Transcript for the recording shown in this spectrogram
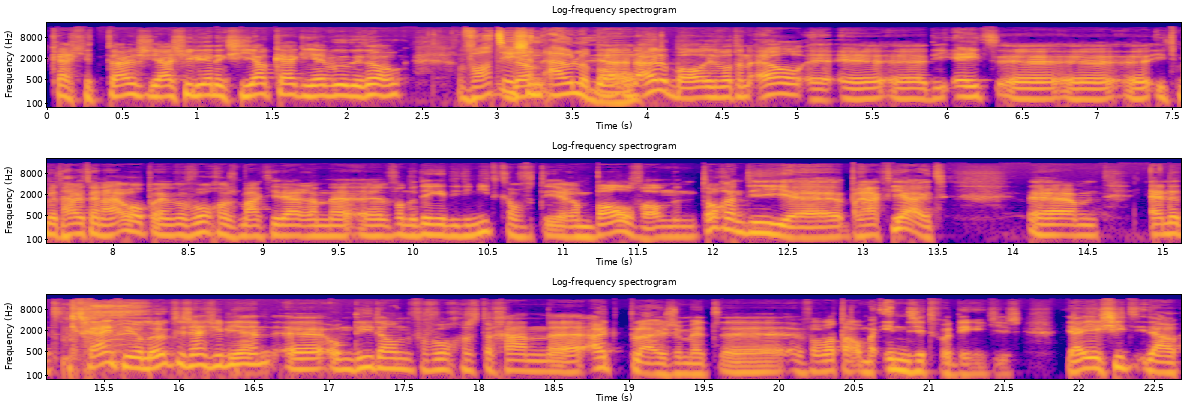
krijg je thuis, ja Julien, ik zie jou kijken, jij wil dit ook. Wat is Dan- een uilenbal? Ja, een uilenbal is wat een uil eh, die eet eh, eh, eh, iets met huid en haar op. En vervolgens maakt hij daar een, van de dingen die hij niet kan verteren een bal van. En toch, en die eh, braakt hij uit. Ehm, en het schijnt heel leuk te zijn, Julien, eh, om die dan vervolgens te gaan eh, uitpluizen met eh, van wat er allemaal in zit voor dingetjes. Ja, je ziet, nou,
